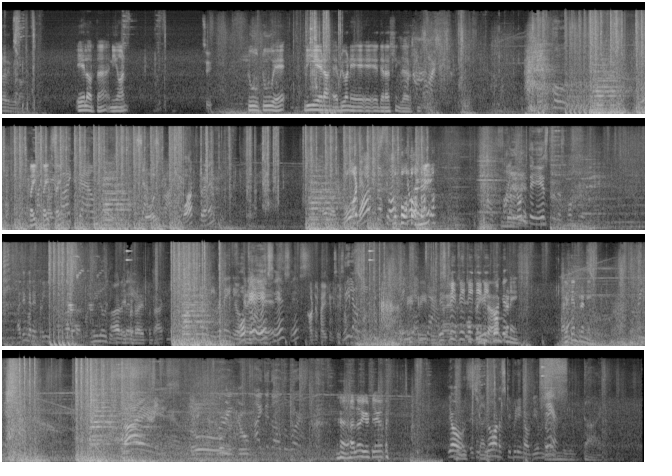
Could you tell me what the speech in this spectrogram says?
தான் ரிவீல் ஆகும் ஏல ஒருத்தன் neon See. Two two A three ஏடா every one A A A there rushing there rushing spike spike spike Spike down. Satisfied. What, Brennan? What? What the fuck? Yo, Fine. don't they ace through the smoke, bro. I think they're three. trees. Reloading. Or they're right, right. One enemy remaining. Okay, ace, ace, ace. Not if I can say something. Reloading. Tree, tree, tree. It's tree, tree, tree, tree. Go get it. Get him, Prani. Nice. Oh, YouTube. I did all the work. Hello, YouTube. Yo, it's, you don't want to skip it now. Give him there.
